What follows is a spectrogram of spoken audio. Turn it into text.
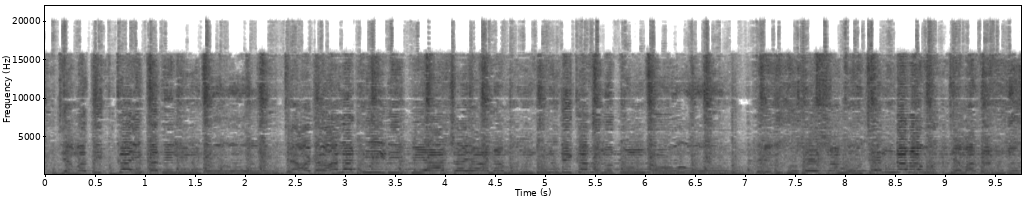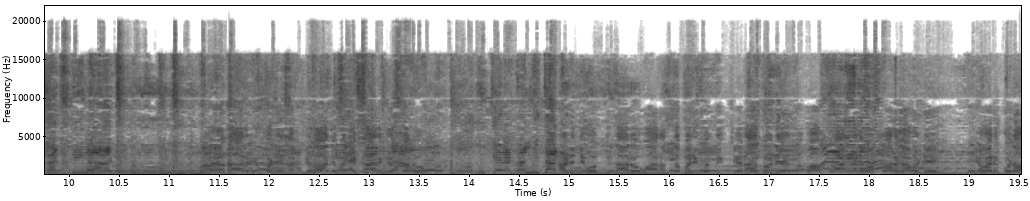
ఉద్యమ దిక్కై కదిలిండు. త్యాగాల టీడీపీ ఆశయాన ముందుండి నడిచి వస్తున్నారు వారంతా మరి కొద్ది చిరాకుని సభా ప్రాంగణానికి వస్తారు కాబట్టి ఎవరు కూడా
